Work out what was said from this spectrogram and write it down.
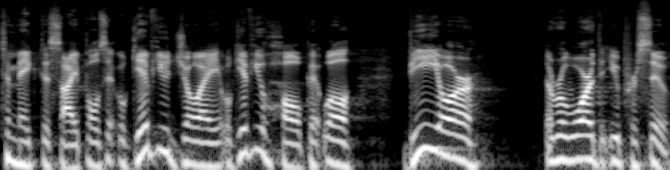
to make disciples. It will give you joy. It will give you hope. It will be your the reward that you pursue.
